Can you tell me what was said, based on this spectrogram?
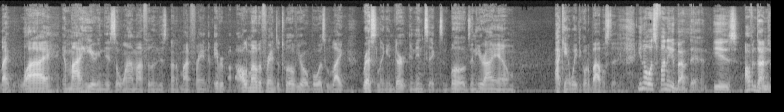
like why am I hearing this or why am I feeling this? None of my friends every all of my other friends are 12-year-old boys who like wrestling and dirt and insects and bugs and here I am I can't wait to go to Bible study. You know what's funny about that is oftentimes,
